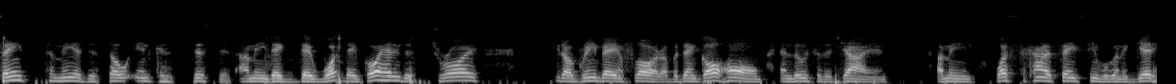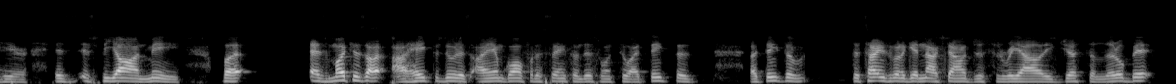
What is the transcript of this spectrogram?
Saints, to me, are just so inconsistent. I mean, they they what they go ahead and destroy, you know, Green Bay and Florida, but then go home and lose to the Giants. I mean, what's the kind of Saints team we're going to get here is is beyond me. But as much as I, I hate to do this, I am going for the Saints on this one too. I think the I think the the Titans are going to get knocked down just to reality just a little bit,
